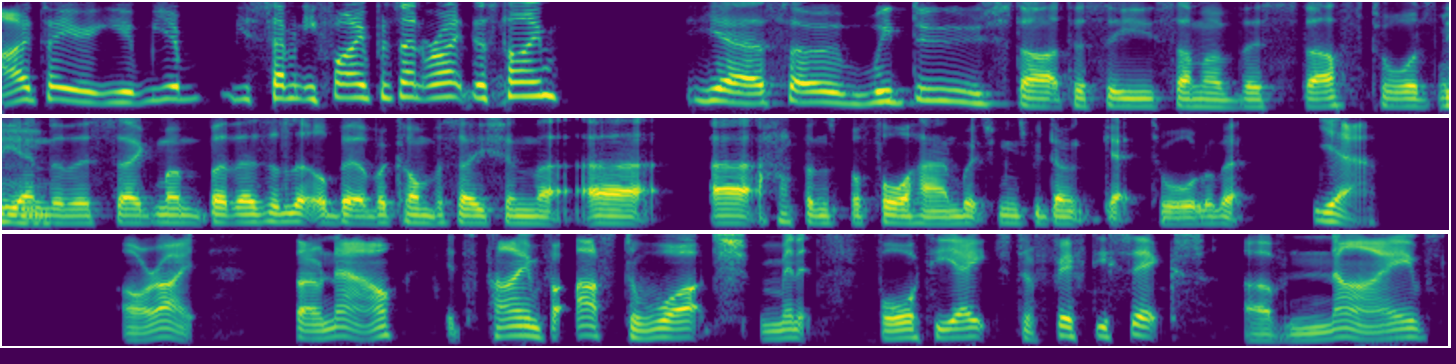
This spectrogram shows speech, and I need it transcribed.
I'd say you, you, you're, you're 75% right this time. Yeah, so we do start to see some of this stuff towards the Mm. end of this segment, but there's a little bit of a conversation that uh, uh, happens beforehand, which means we don't get to all of it. Yeah. All right. So now it's time for us to watch minutes 48 to 56 of Knives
